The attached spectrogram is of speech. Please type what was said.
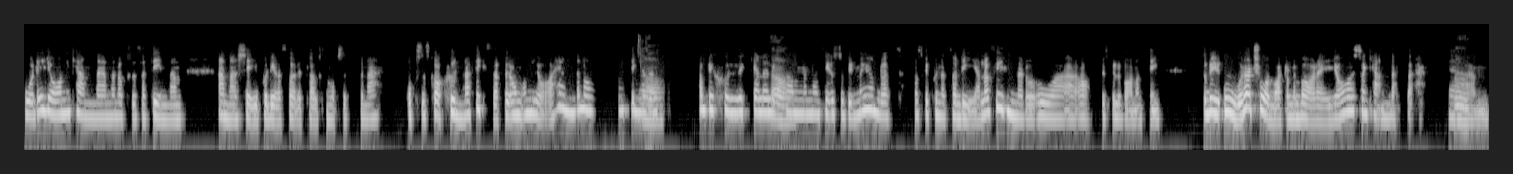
både John kan det, men också satt in en annan tjej på deras företag som också ska kunna, också ska kunna fixa. För om, om jag händer någonting ja. eller man blir sjuk eller liksom ja. någonting, så vill man ju ändå att man ska kunna ta del av filmer och, och ja, det skulle vara någonting. Så det blir oerhört sårbart om det bara är jag som kan detta. Mm. Um,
